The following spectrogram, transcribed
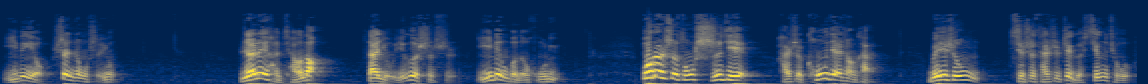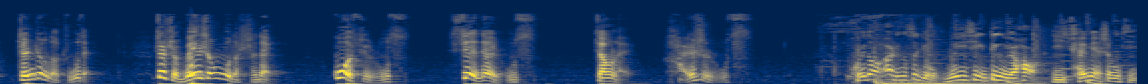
一定要慎重使用。人类很强大，但有一个事实一定不能忽略：不论是从时间还是空间上看，微生物其实才是这个星球真正的主宰。这是微生物的时代，过去如此，现在如此。将来还是如此。回到二零四九微信订阅号已全面升级，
